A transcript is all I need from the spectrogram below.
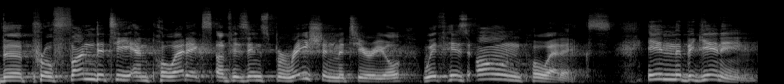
the profundity and poetics of his inspiration material with his own poetics. In the beginning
